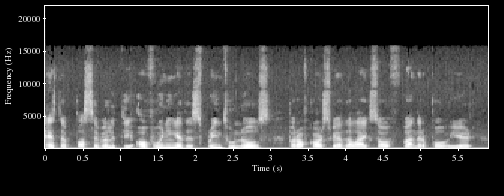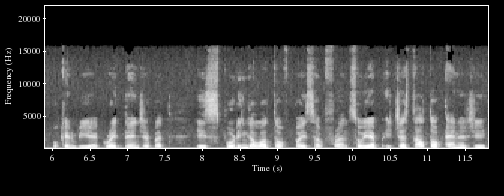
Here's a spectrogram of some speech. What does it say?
has the possibility of winning at the sprint, who knows? But of course we have the likes of Van der Poel here, who can be a great danger, but he's putting a lot of pace up front. So yep, it's just out of energy,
